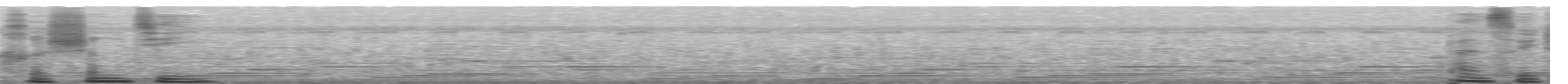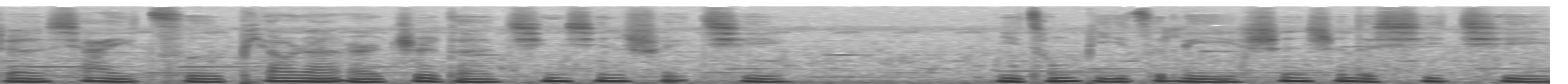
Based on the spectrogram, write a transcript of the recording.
和生机。伴随着下一次飘然而至的清新水汽，你从鼻子里深深的吸气，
